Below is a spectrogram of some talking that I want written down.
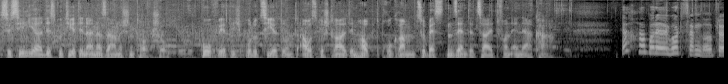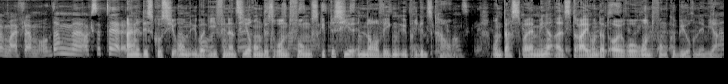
Cecilia diskutiert in einer samischen Talkshow. Hochwertig produziert und ausgestrahlt im Hauptprogramm zur besten Sendezeit von NRK. Eine Diskussion über die Finanzierung des Rundfunks gibt es hier in Norwegen übrigens kaum. Und das bei mehr als 300 Euro Rundfunkgebühren im Jahr.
